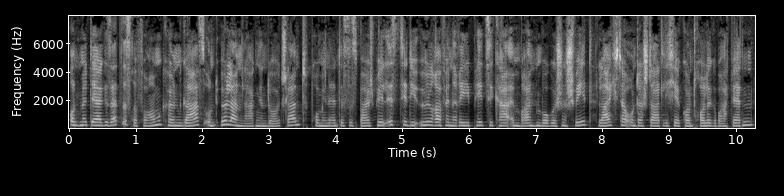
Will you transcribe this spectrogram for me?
Und mit der Gesetzesreform können Gas- und Ölanlagen in Deutschland, prominentestes Beispiel ist hier die Ölraffinerie PCK im brandenburgischen Schwedt, leichter unter staatliche Kontrolle gebracht werden.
